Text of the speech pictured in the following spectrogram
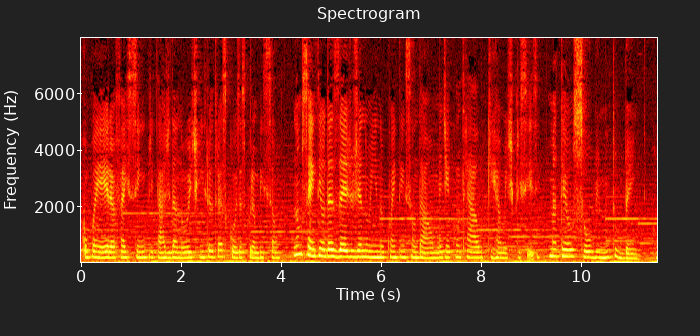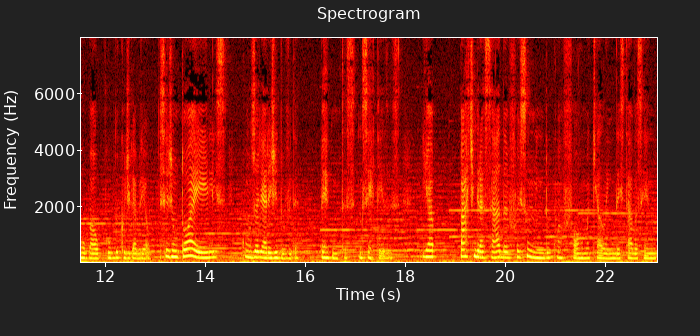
companheira faz sempre tarde da noite, entre outras coisas por ambição. Não sentem o desejo genuíno com a intenção da alma de encontrar algo que realmente precise. Mateus soube muito bem roubar o público de Gabriel se juntou a eles com os olhares de dúvida, perguntas, incertezas e a parte engraçada foi sumindo com a forma que a lenda estava sendo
